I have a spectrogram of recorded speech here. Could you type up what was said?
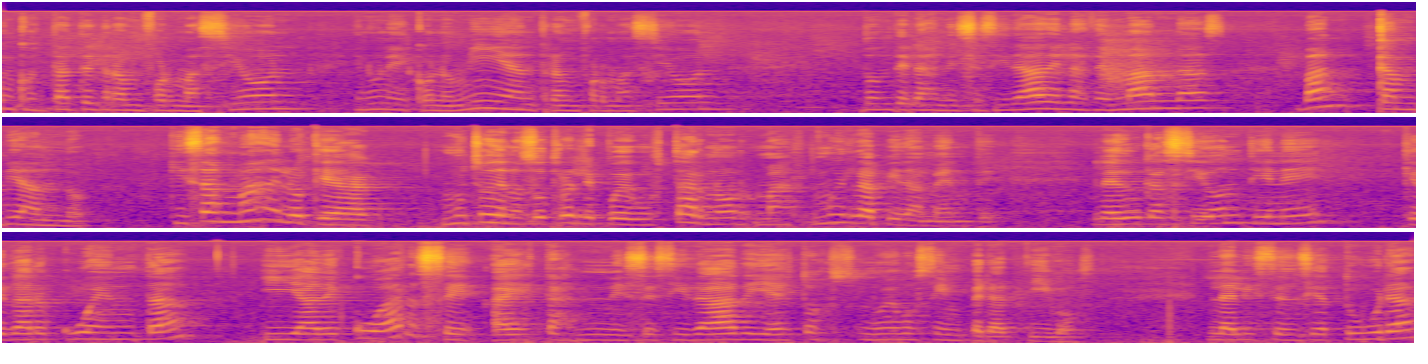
en constante transformación, en una economía en transformación, donde las necesidades, las demandas van cambiando, quizás más de lo que a muchos de nosotros le puede gustar, ¿no? más, muy rápidamente. La educación tiene que dar cuenta y adecuarse a estas necesidades y a estos nuevos imperativos. La licenciatura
